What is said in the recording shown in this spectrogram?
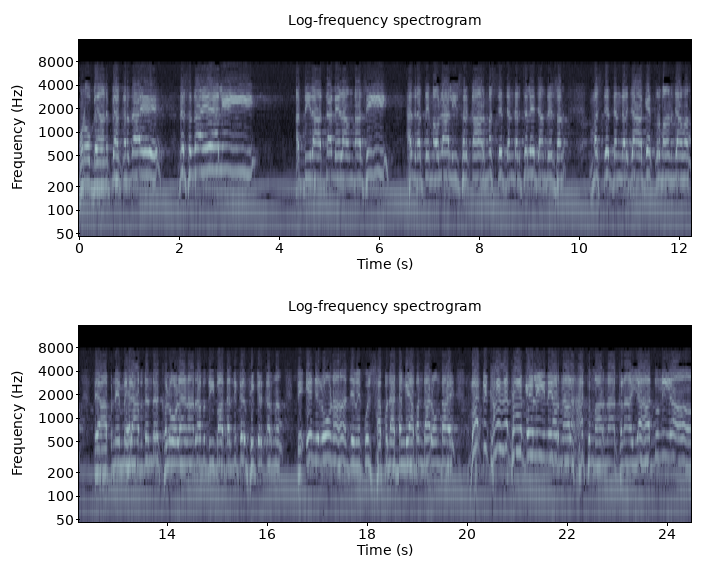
ہوں وہ بیان پیا کرتا ہے دستا ہے علی ادی رات کا ویلا ہوں سی، حضرت مولا علی سرکار مسجد اندر چلے جاندے سن۔ مسجد اندر جا کے قربان جاوا تے آپ نے محراب اندر کھلو لینا، رب دی عبادت، ذکر، فکر کرنا۔ تے انج رونا جی کوئی سپ دا ڈنگیا بندہ روندا ہے۔ وٹ کھا کھا کے لینے اور نال ہاتھ مارنا کھنا یا دنیا،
